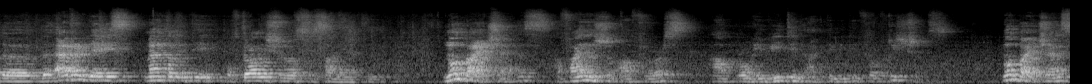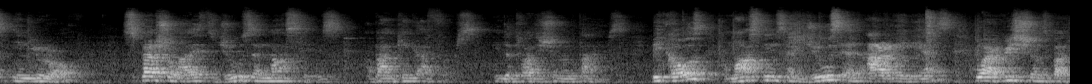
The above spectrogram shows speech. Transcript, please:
the, the everyday mentality of traditional society. Not by chance, a financial offers are prohibited activity for Christians. Not by chance, in Europe, specialized Jews and Muslims are banking offers in the traditional times. Because Muslims and Jews and Armenians, who are Christians but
